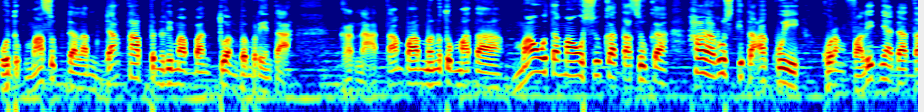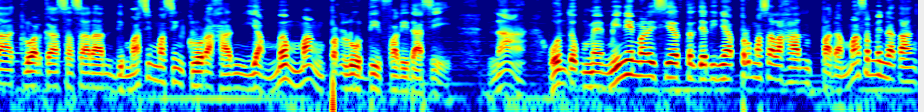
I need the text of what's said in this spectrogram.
untuk masuk dalam data penerima bantuan pemerintah. Karena tanpa menutup mata, mau tak mau suka tak suka, harus kita akui kurang validnya data keluarga sasaran di masing-masing kelurahan yang memang perlu divalidasi. Nah, untuk meminimalisir terjadinya permasalahan pada masa mendatang,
